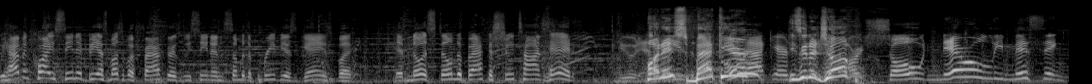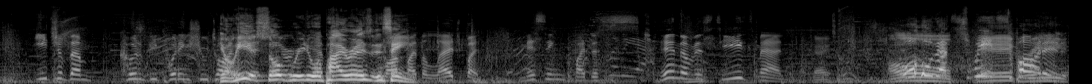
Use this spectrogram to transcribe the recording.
We haven't quite seen it be as much of a factor as we've seen in some of the previous games, but if no, it's still in the back of Shuton's head. Dude, Punish? Back air? back airs He's gonna jump? Are so narrowly missing. Each of them could be putting Shuton. Yo, he is so greedy with devastating Pyra, it's spot insane. By the ledge, but missing by the skin of his teeth, man. Okay. Oh, oh that's sweet big spotted. read.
